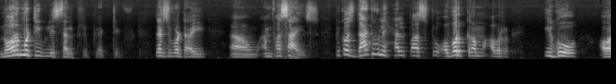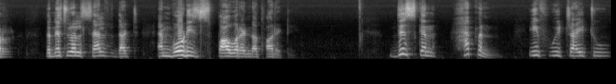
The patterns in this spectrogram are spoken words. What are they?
normatively self reflective that is what I uh, emphasize, because that will help us to overcome our ego or the natural self that embodies power and authority. This can happen if we try to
